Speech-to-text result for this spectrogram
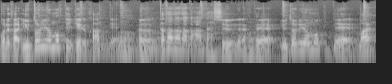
これからゆとりを持っていけるか?」って、うん。うん。ダダダダダって走るんじゃなくて、ゆとりを持って、ま、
